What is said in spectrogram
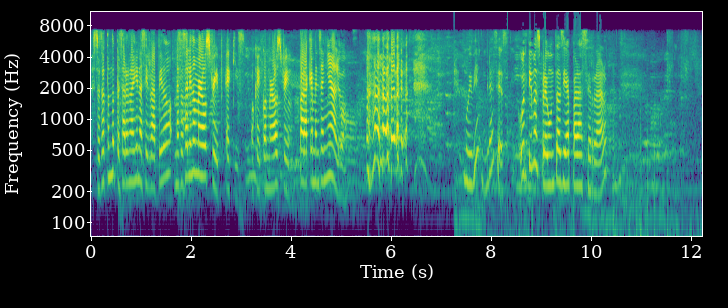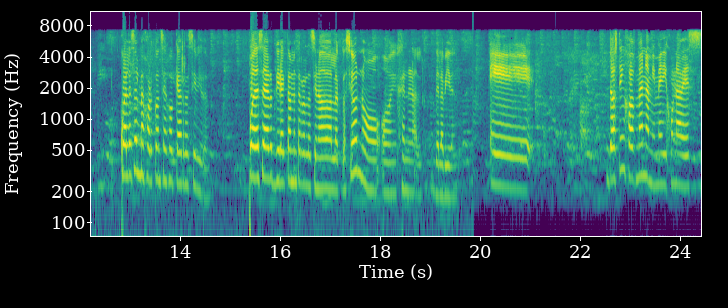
Estoy tratando de pensar en alguien así rápido. Me está saliendo Meryl Streep, X. Ok, con Meryl Streep. Para que me enseñe algo. Muy bien, gracias. Últimas preguntas ya para cerrar. ¿Cuál es el mejor consejo que has recibido? Puede ser directamente relacionado a la actuación o, o en general de la vida. Eh, Dustin Hoffman a mí me dijo una vez...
